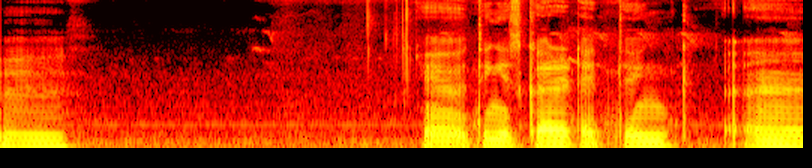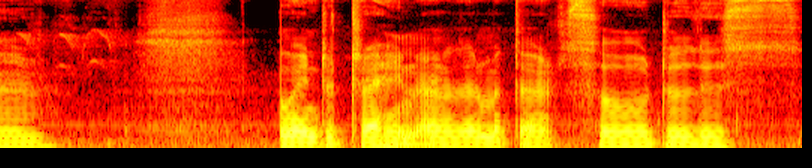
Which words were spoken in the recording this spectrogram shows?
Hmm. Yeah, everything is correct, I think. And I'm going to try in another method. So till this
